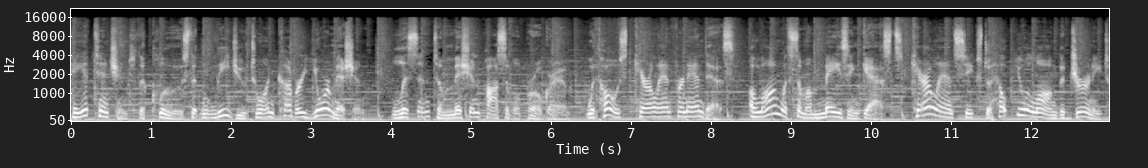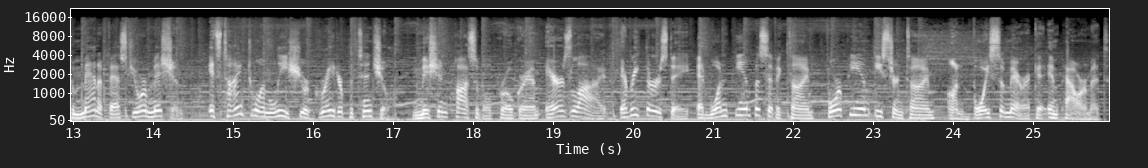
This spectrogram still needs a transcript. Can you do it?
Pay attention to the clues that will lead you to uncover your mission. Listen to Mission Possible program with host Carol Ann Fernandez. Along with some amazing guests, Carol Ann seeks to help you along the journey to manifest your mission. It's time to unleash your greater potential. Mission Possible program airs live every Thursday at 1 p.m. Pacific Time, 4 p.m. Eastern Time on Voice America Empowerment.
